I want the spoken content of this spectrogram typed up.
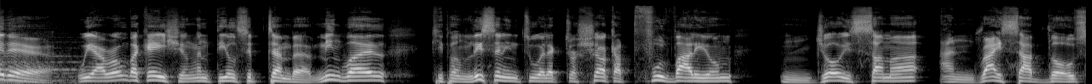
Hi there! We are on vacation until September. Meanwhile, keep on listening to Electroshock at full volume. Enjoy summer and rise up those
